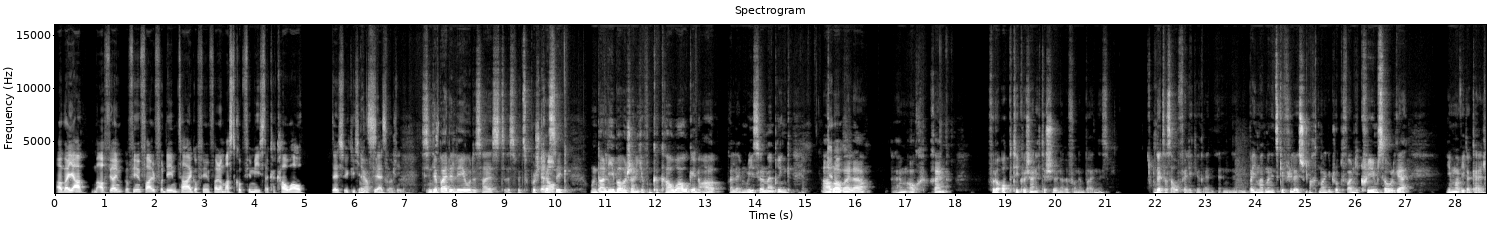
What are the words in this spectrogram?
Aber ja, auf, auf, jeden Fall von dem Tag, auf jeden Fall ein Mastkopf für mich ist der Kakao Wow. Der ist wirklich ja, sehr, sehr clean. Sind ja beide Leo, das heißt, es wird super genau. stressig. Genau und da lieber wahrscheinlich auf den Kakao Wow gehen, weil er im Resell mehr bringt, aber genau. weil er ähm, auch rein von der Optik wahrscheinlich der schönere von den beiden ist. Und etwas auffälligere. Bei ihm hat man jetzt das Gefühl, er ist schon achtmal gedroppt, vor allem die Cream Soul, gell? Immer wieder geil.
